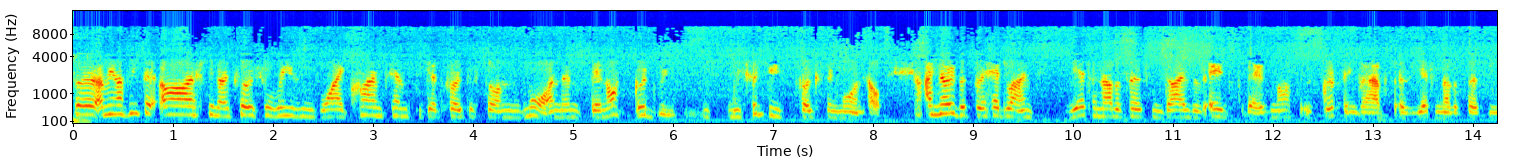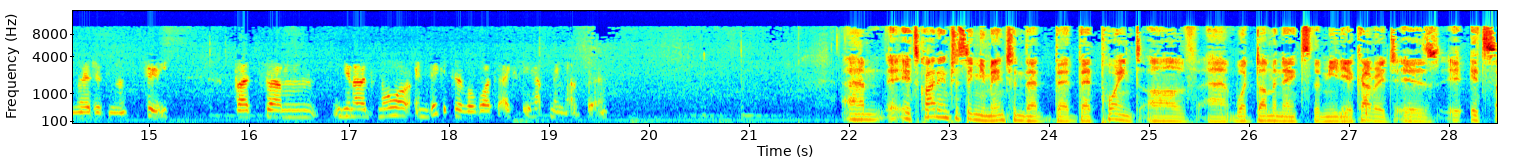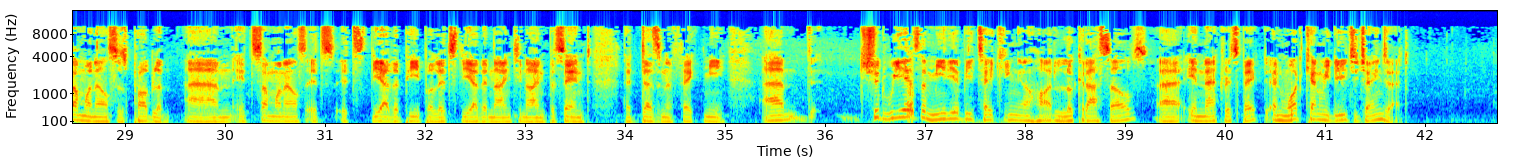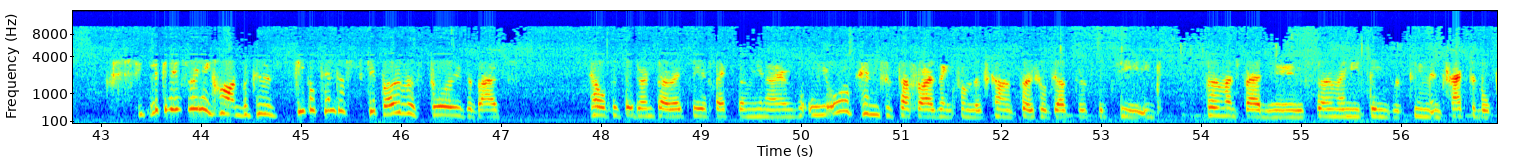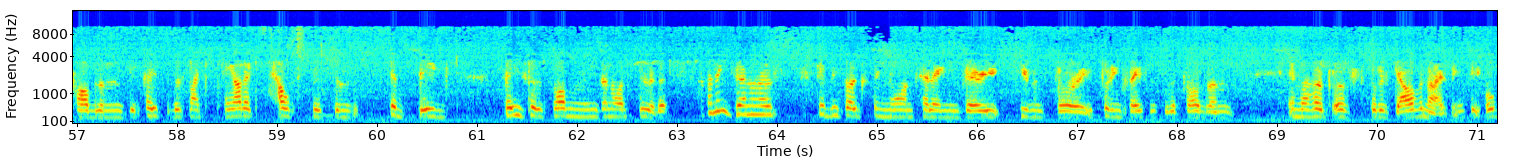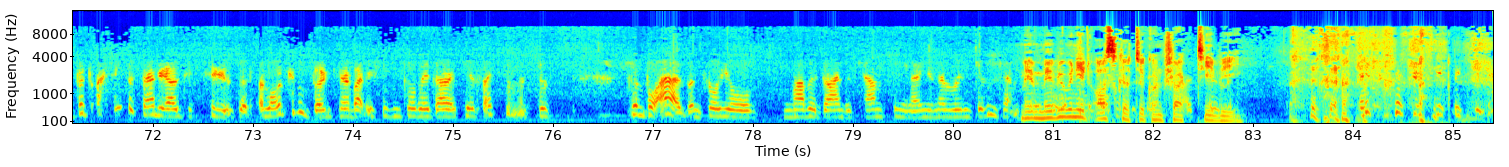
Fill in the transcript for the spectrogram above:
So, I mean, I think there are, you know, social reasons why crime tends to get focused on more, and then they're not good reasons. We should be focusing more on health. I know that the headline, yet another person dies of AIDS today, is not as gripping, perhaps, as yet another person murdered in the street. But, um, you know, it's more indicative of what's actually happening out there. Um, it's quite interesting you mentioned that, that, that point of uh, what dominates the media coverage is it, it's someone else's problem. Um, it's someone else, it's, it's the other people, it's the other 99% that doesn't affect me. Um, th- should we as the media be taking a hard look at ourselves uh, in that respect? And what can we do to change that? Look, it is really hard because people tend to skip over stories about health if they don't directly affect them. You know, we all tend to suffer, I think, from this kind of social justice fatigue. So much bad news, so many things that seem intractable problems. You're faced with this like chaotic health system, it's a big, faceless problem. You don't know what to do with it. I think journalists should be focusing more on telling very human stories, putting faces to the problems, in the hope of sort of galvanizing people. But I think the sad reality too is that a lot of people don't care about issues until they directly affect them. It's just simple as until your mother dies of cancer, you know, you're never really given cancer. Maybe, maybe we need Oscar to contract TB.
